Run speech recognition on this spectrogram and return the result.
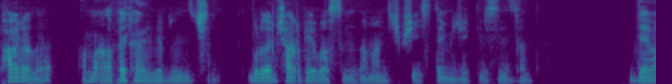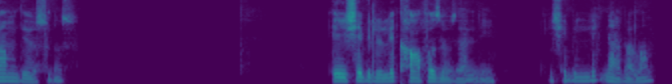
paralı ama APK indirdiğiniz için buradan çarpıya bastığınız zaman hiçbir şey istemeyecektir sizden. Devam diyorsunuz. Erişebilirlik hafıza özelliği. Erişebilirlik nerede lan?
